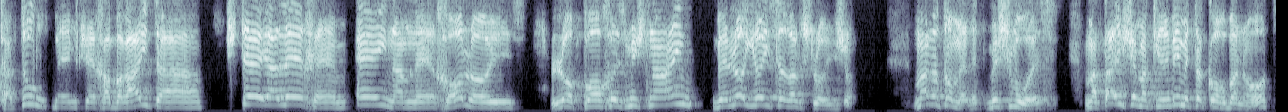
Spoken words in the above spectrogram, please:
כתוב בהמשך הברייתא, שתי הלחם אינם נאכולויס, לא פוחז משניים ולא יויסר על שלוישו. מה זאת אומרת? בשבועס, מתי שמקריבים את הקורבנות,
